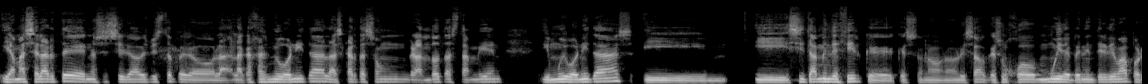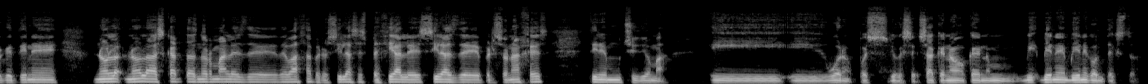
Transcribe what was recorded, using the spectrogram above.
Y además el arte, no sé si lo habéis visto, pero la, la caja es muy bonita, las cartas son grandotas también y muy bonitas. Y, y sí también decir que, eso no, no lo que es un juego muy dependiente de idioma porque tiene no, no las cartas normales de, de baza, pero sí las especiales, sí las de personajes, tienen mucho idioma. Y, y bueno, pues yo qué sé, o sea que no, que no, vi- viene, viene con texto.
